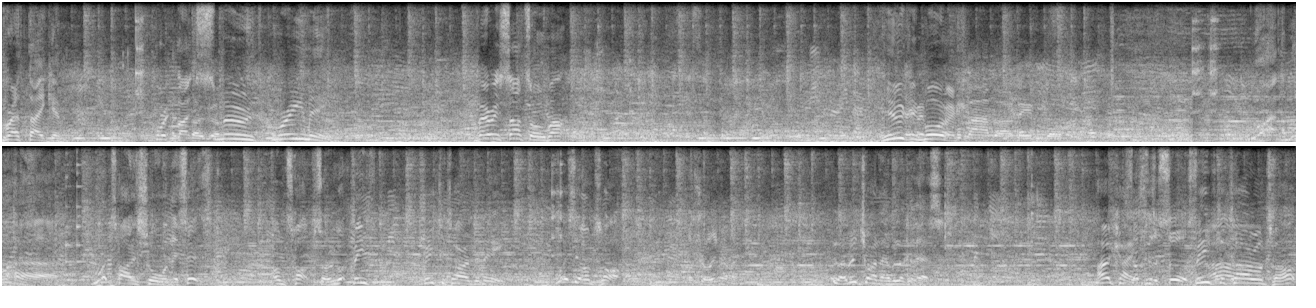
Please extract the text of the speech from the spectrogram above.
breathtaking. Gr- Like smooth, creamy. Very subtle, but hugely moreish. Not, I'm not, uh, I'm not entirely sure what this is. On top, so we've got beef, beef tartare underneath. What is it on top? not sure. Let me try and have a look at this. Okay, sort sauce. beef tartare on top.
